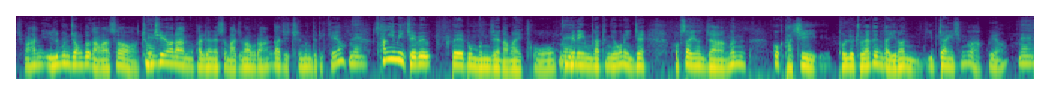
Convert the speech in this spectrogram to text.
지금 한 1분 정도 남아서 정치 현안 관련해서 마지막으로 한 가지 질문 드릴게요. 네. 상임위 재배분 문제 남아 있고 네. 국민의힘 같은 경우는 이제 법사위원장은 꼭 다시 돌려줘야 된다 이런 입장이신 것 같고요. 네.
